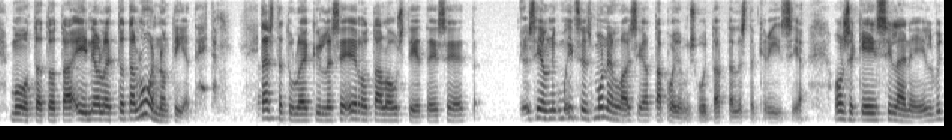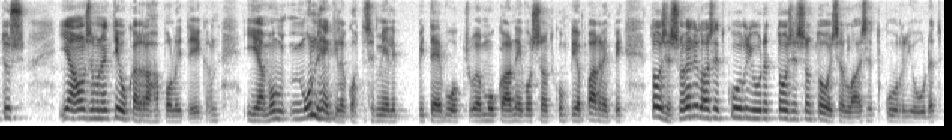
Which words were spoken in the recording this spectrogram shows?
mutta tota, ei ne ole tota luonnontieteitä. Tästä tulee kyllä se ero taloustieteeseen, että siellä on niin kuin itse asiassa monenlaisia tapoja, miksi hoitaa tällaista kriisiä. On se keinsiläinen elvytys ja on semmoinen tiukan rahapolitiikan. Ja mun, mun henkilökohtaisen mielipide mielipiteen vuoksi mukaan ei voi sanoa, että kumpi on parempi. Toisessa on erilaiset kurjuudet, toisessa on toisenlaiset kurjuudet.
